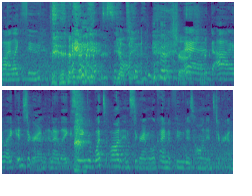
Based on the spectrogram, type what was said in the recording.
Well, I like food. So- Guilty. And I like Instagram, and I like seeing what's on Instagram and what kind of food is on Instagram.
